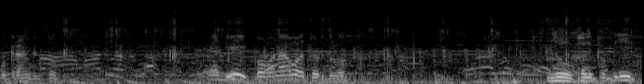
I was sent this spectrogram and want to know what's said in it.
પોકરાણ કરતો બે પવન આવો થોડો થોડો. જો ખાલી પબ્લિક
